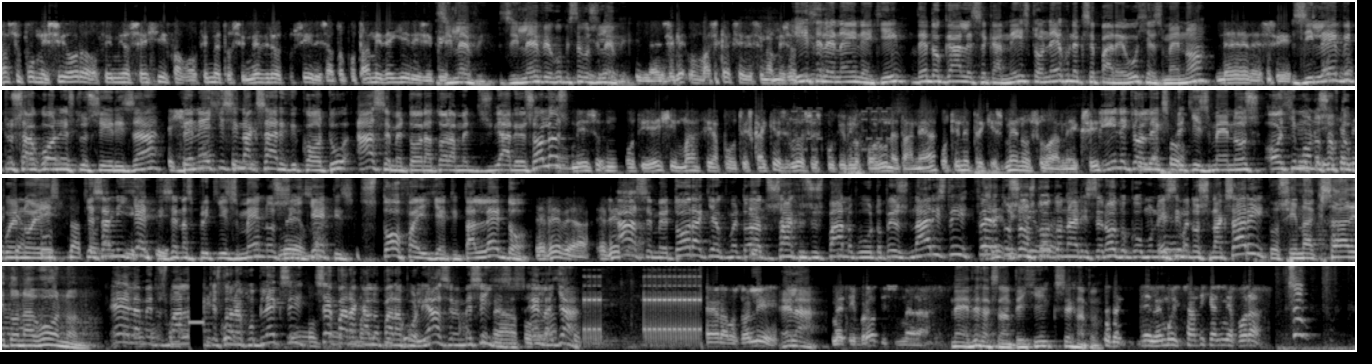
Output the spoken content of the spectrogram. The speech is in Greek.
Να σου πω μισή ώρα ο Θήμιος έχει φαγωθεί με το συνέδριο του ΣΥΡΙΖΑ. Το ποτάμι δεν γυρίζει πίσω. Ζηλεύει. Ζηλεύει, εγώ πιστεύω ζηλεύει. Βασικά ξέρεις τι νομίζω. Ήθελε να είναι εκεί, δεν τον κάλεσε κανείς, τον έχουν ξεπαρεούχεσμένο. Ναι, ρε, εσύ. Ζηλεύει τους αγώνες του ΣΥΡΙΖΑ. Δεν έχει συναξάρι δικό του. Άσε με τώρα, τώρα με τι δουλειάδε όλους. Νομίζω ότι έχει μάθει από τις κακές γλώσσες που κυκλοφορούν τα νέα ότι είναι πρεκισμένο ο Αλέξης. Είναι και ο Αλέξης πρικισμένος, όχι μόνος σε αυτό που εννοείς, και σαν ηγέτης. Ένας πρικισμένος ηγέτης. Στόφα ηγέτη, ταλέντο. Ε, βέβαια, ε, βέβαια. Άσε με τώρα και έχουμε τώρα τους άχρηστους πάνω που το παίζουν άριστοι. Φέρε το σωστό τον αριστερό, τον κομμουνιστή με το συναξάρι. Το συναξάρι των αγώνων. Έλα με τους μαλάκες τώρα έχω μπλέξει. Σε παρακαλώ πάρα πολύ, άσε με, με σύγχυσες. Έλα, γεια. Έλα, Αποστολή. Έλα. Με την πρώτη σήμερα. Ναι, δεν θα ξανατύχει, ξέχνα το. Ε, δεν μου έχεις ξανατύχει άλλη μια φορά.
